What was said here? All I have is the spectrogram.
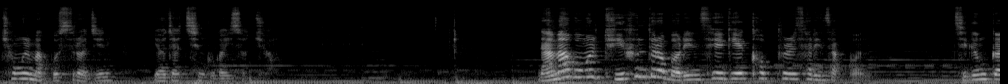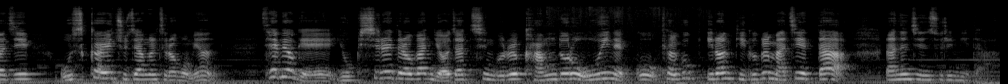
총을 맞고 쓰러진 여자친구가 있었죠. 남아공을 뒤흔들어 버린 세계의 커플 살인 사건. 지금까지 오스카의 주장을 들어보면 새벽에 욕실에 들어간 여자친구를 강도로 오인했고 결국 이런 비극을 맞이했다라는 진술입니다.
